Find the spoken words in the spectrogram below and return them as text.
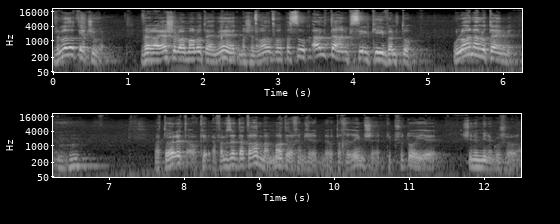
ולא זאת התשובה. והראיה שלו אמר לו את האמת, מה שלמדנו כבר בפסוק, אל טען כסיל כי יבלתו. הוא לא ענה לו את האמת. והתועלת, אוקיי, אבל זה דת הרמב"ם, אמרתי לכם שדעות אחרים, שכפשוטו יהיה שינוי מנהגו של העולם.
